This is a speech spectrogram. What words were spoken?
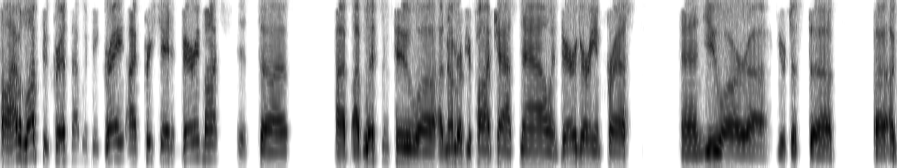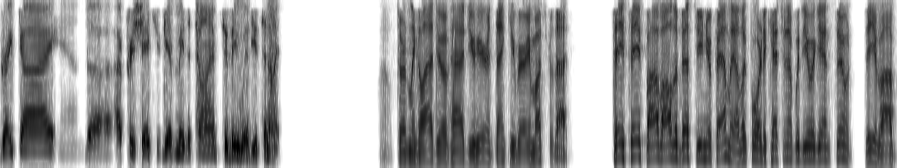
Oh, I would love to, Chris. That would be great. I appreciate it very much. It's, uh, I've, I've listened to uh, a number of your podcasts now and very, very impressed. And you are, uh, you're just, uh, a great guy. And, uh, I appreciate you giving me the time to be with you tonight. Well, certainly glad to have had you here and thank you very much for that. Stay safe, Bob. All the best to you and your family. I look forward to catching up with you again soon. See you, Bob.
